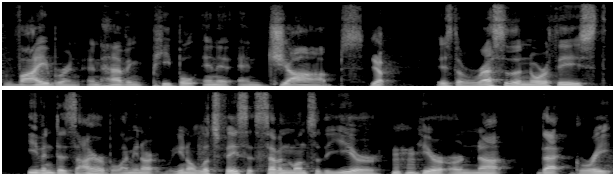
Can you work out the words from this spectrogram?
vibrant and having people in it and jobs, Yep. Is the rest of the Northeast even desirable? I mean, our, you know, let's face it, seven months of the year Mhm. here are not that great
